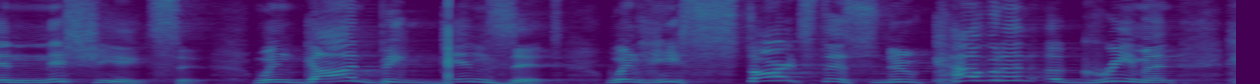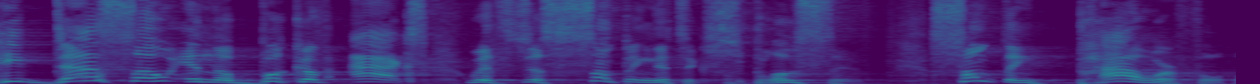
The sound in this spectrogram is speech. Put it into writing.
initiates it, when God begins it, when He starts this new covenant agreement, He does so in the book of Acts with just something that's explosive something powerful,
